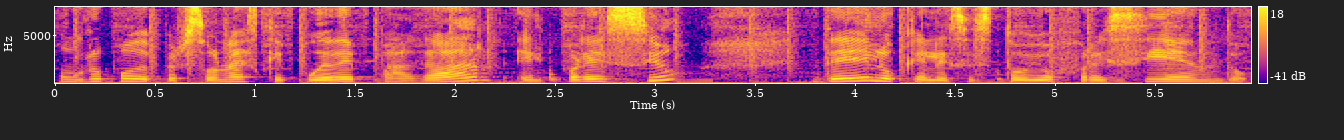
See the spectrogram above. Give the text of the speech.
un grupo de personas que puede pagar el precio de lo que les estoy ofreciendo.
